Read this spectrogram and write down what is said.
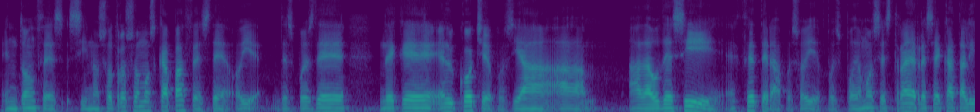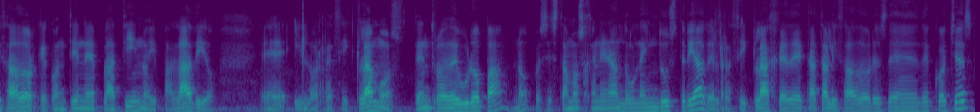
Entonces, si nosotros somos capaces de, oye, después de, de que el coche pues ya ha, ha dado de sí, etcétera, pues oye, pues podemos extraer ese catalizador que contiene platino y paladio eh, y lo reciclamos dentro de Europa, ¿no? pues estamos generando una industria del reciclaje de catalizadores de, coches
